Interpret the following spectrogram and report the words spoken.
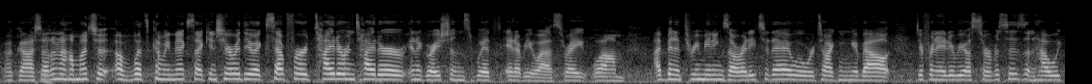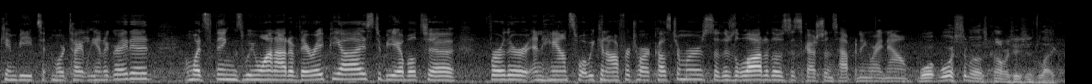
Oh gosh, I don't know how much of what's coming next I can share with you except for tighter and tighter integrations with AWS, right? Um, I've been in three meetings already today where we're talking about different AWS services and how we can be more tightly integrated and what's things we want out of their APIs to be able to further enhance what we can offer to our customers. So there's a lot of those discussions happening right now. What, what were some of those conversations like?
